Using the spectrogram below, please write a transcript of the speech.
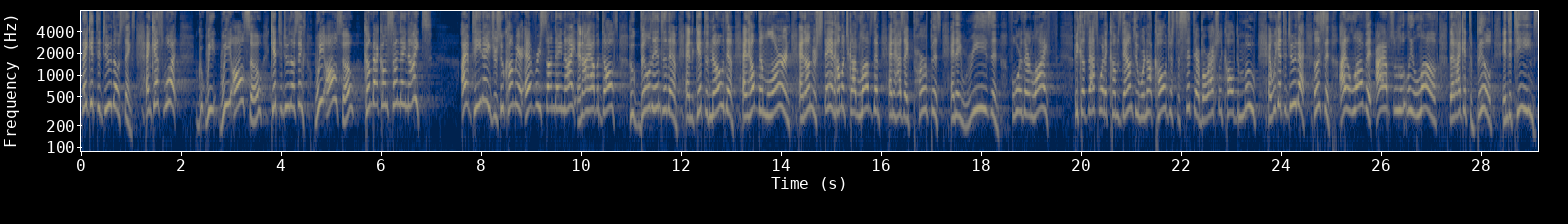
They get to do those things. And guess what? We, we also get to do those things. We also come back on Sunday nights. I have teenagers who come here every Sunday night, and I have adults who build into them and get to know them and help them learn and understand how much God loves them and has a purpose and a reason for their life because that's what it comes down to. We're not called just to sit there, but we're actually called to move. And we get to do that. Listen, I love it. I absolutely love that I get to build into teens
